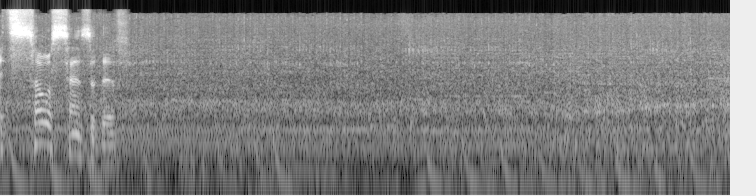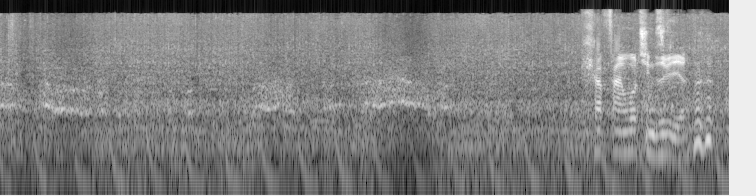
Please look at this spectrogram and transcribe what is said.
It's so sensitive. Have fun watching this video.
